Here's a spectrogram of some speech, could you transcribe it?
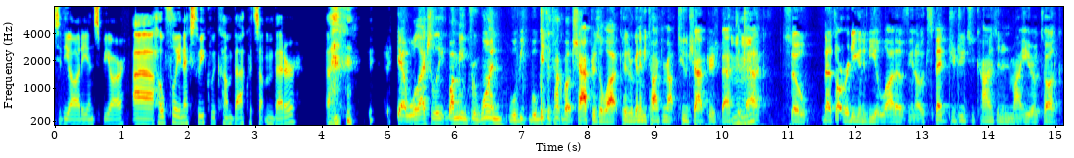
to the audience. Br. Uh, hopefully next week we come back with something better. yeah, we'll actually. I mean, for one, we'll be we'll get to talk about chapters a lot because we're going to be talking about two chapters back to mm-hmm. back. So that's already going to be a lot of you know expect Jujutsu Kaisen and My Hero talk.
